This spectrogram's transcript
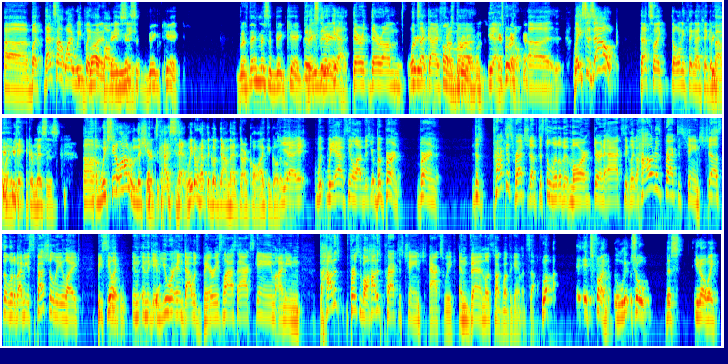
Uh, but that's not why we play but football. if they BC. miss a big kick, but if they miss a big kick, Dude, they it's their, get- yeah, they're they're um what's Pretty- that guy Oh, it's from uh, yeah, it's brutal. uh laces out. That's like the only thing I think about when the kicker misses. Um, we've seen a lot of them this year. It's kind of sad. We don't have to go down that dark hole. I could go there. Yeah, it, we, we have seen a lot of this year. But Burn, Burn, does practice ratchet up just a little bit more during Axe? Week? Like, how does practice change just a little bit? I mean, especially like BC, Well, like in, in the game yeah. you were in, that was Barry's last Axe game. I mean, how does first of all, how does practice change Axe week? And then let's talk about the game itself. Well, it's fun. So this, you know, like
